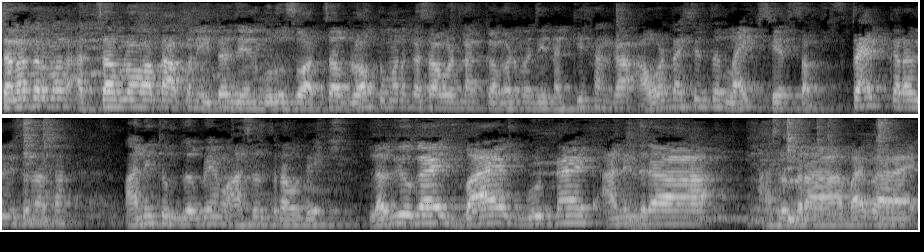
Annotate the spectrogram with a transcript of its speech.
चला तर मग आजचा ब्लॉग आता आपण इथं एंड करू. सो आजचा ब्लॉग तुम्हाला कसा आवडला कमेंटमध्ये नक्की सांगा. आवडला असेल तर लाईक शेअर सबस्क्राईब करायला विसरू नका. आणि तुमचं प्रेम असंच राहू दे. Love you guys bye good night आनंद राहा हसत राहा. बाय बाय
